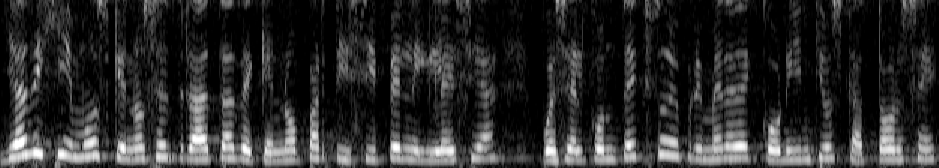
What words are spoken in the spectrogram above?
Ya dijimos que no se trata de que no participe en la iglesia, pues el contexto de Primera de Corintios 14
